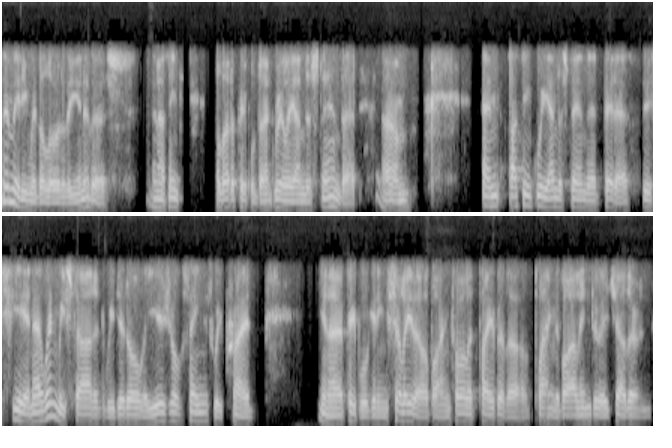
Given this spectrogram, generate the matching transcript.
we're meeting with the Lord of the universe. And I think a lot of people don't really understand that. Um, and I think we understand that better this year. Now, when we started, we did all the usual things. We prayed, you know, people were getting silly. They were buying toilet paper. They were playing the violin to each other. And,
